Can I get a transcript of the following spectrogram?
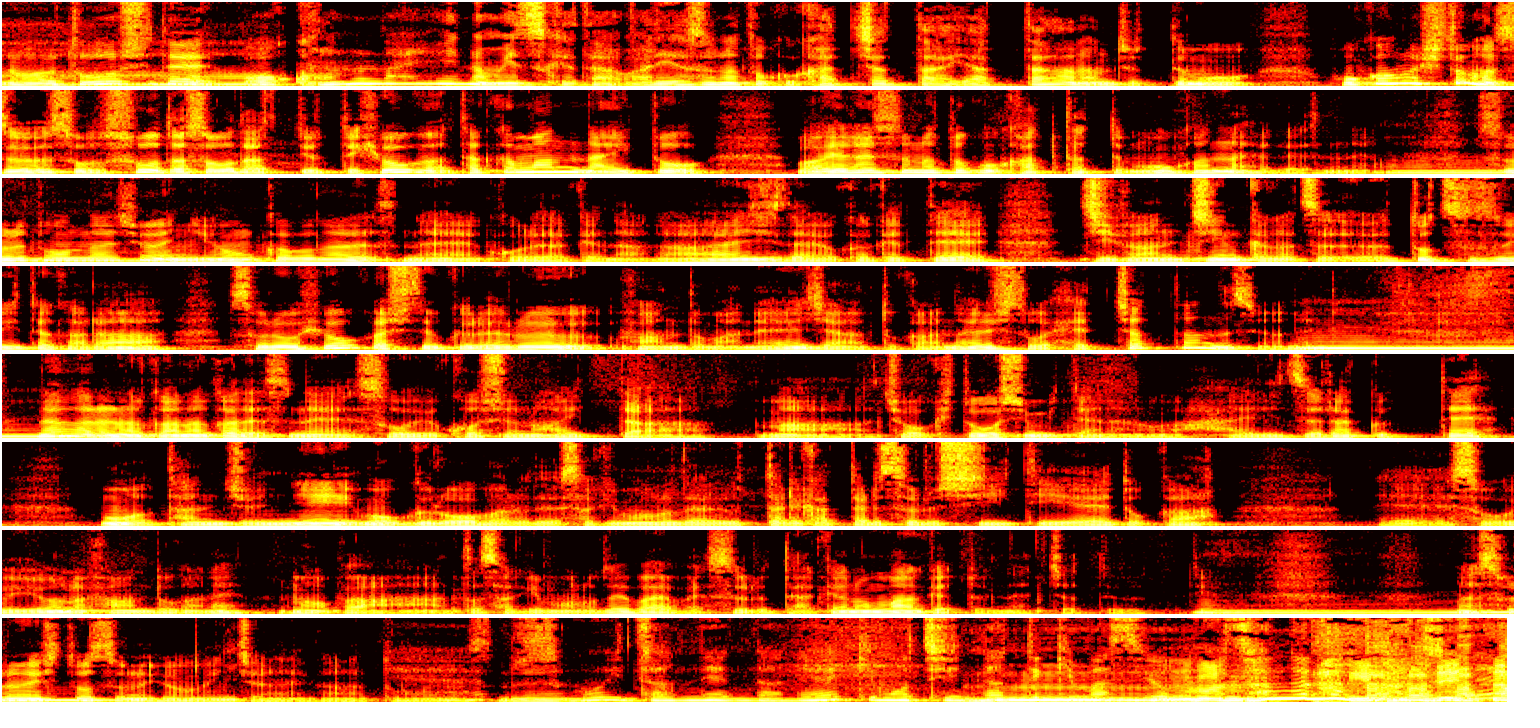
だから投資で、お、こんないいの見つけた、割安なとこ買っちゃった、やったなんて言っても、他の人がそうそうだそうだって言って評価が高まんないと、割安なとこ買ったって儲かんないわけですね。それと同じように日本株がですね、これだけ長い時代をかけて、地盤沈下がずっと続いたから、それを評価してくれるファンドマネージャーとかアナリストが減っちゃったんですよね。だからなかなかですね、そういう腰の入った、まあ、長期投資みたいなのが入りづらくって、もう単純にもうグローバルで先物で売ったり買ったりする CTA とか、えー、そういうようなファンドがね、まあ、バーンと先物で売買するだけのマーケットになっちゃってるっていう。まあ、それが一つの要因じゃないかなと思いますね。すごい残念なね、気持ちになってきますよ。まあ、残念な気持ち、ね、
